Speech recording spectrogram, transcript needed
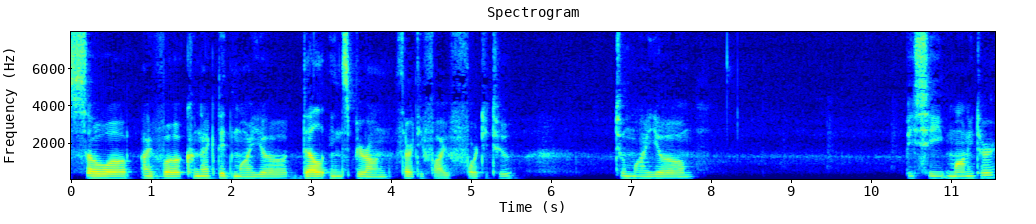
So uh, I've uh, connected my uh, Dell Inspiron 3542 to my um, PC monitor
